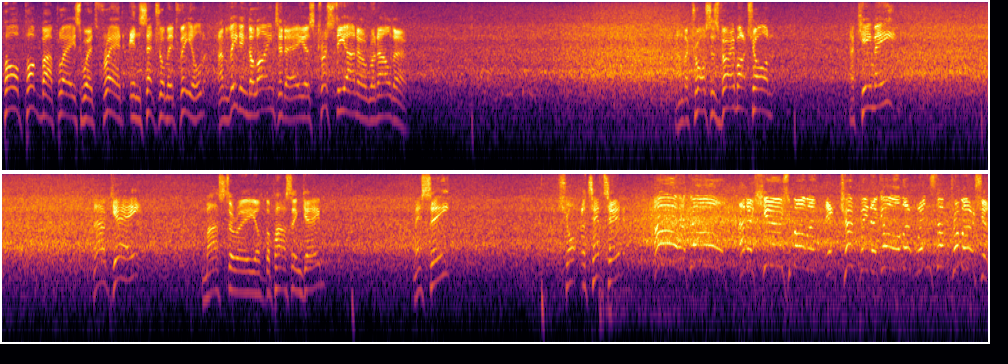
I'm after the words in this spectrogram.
Paul Pogba plays with Fred in central midfield. And leading the line today is Cristiano Ronaldo. And the cross is very much on. Hakimi. Now Gueye. Mastery of the passing game. Messi. Shot attempted. Oh, a goal! And a huge moment. It could be the goal that wins them promotion.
